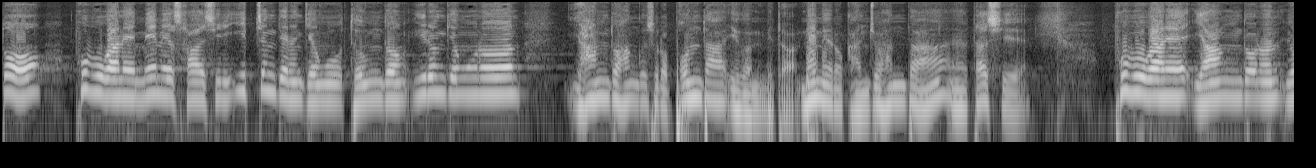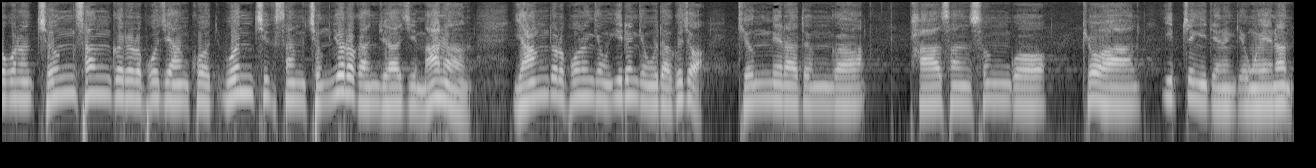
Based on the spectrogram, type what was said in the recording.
또, 부부 간의 매매 사실이 입증되는 경우 등등 이런 경우는 양도한 것으로 본다 이겁니다. 매매로 간주한다. 예, 다시 부부 간의 양도는 요거는 정상거래로 보지 않고 원칙상 정료로 간주하지만은 양도로 보는 경우 이런 경우다. 그죠? 경매라든가 파산 선고 교환 입증이 되는 경우에는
